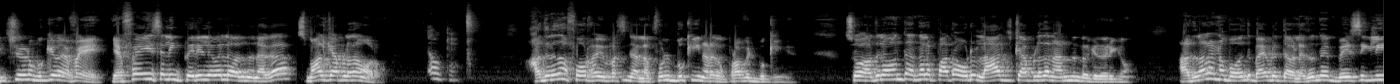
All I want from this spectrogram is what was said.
இன்ஸ்டியூட்டோட முக்கியம் எஃப்ஐஐ எஃப்ஐஐ செல்லிங் பெரிய லெவலில் வந்ததுனாக்கா ஸ்மால் கேப்பில் தான் வரும். ஓகே அதில் தான் four five percent full booking நடக்கும் ப்ராஃபிட் புக்கிங் ஸோ அதில் வந்து அதனால பார்த்தா ஒரு லார்ஜ் கேப்பில் தான் நடந்துட்டு இருக்கு இது வரைக்கும். அதனால நம்ம வந்து பயப்பட தேவையில்லை. இது வந்து பேசிக்லி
